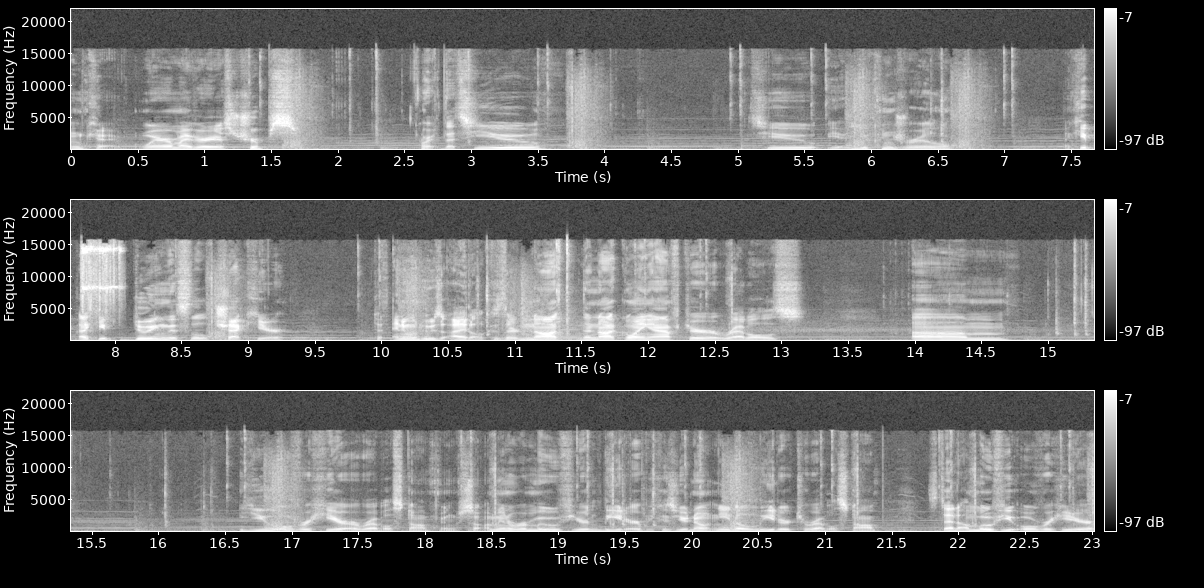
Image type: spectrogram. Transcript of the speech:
Okay, where are my various troops? Alright, that's you. That's you. Yeah, you can drill. I keep I keep doing this little check here to anyone who's idle, because they're not they're not going after rebels. Um you over here are rebel stomping, so I'm gonna remove your leader because you don't need a leader to rebel stomp. Instead, I'll move you over here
